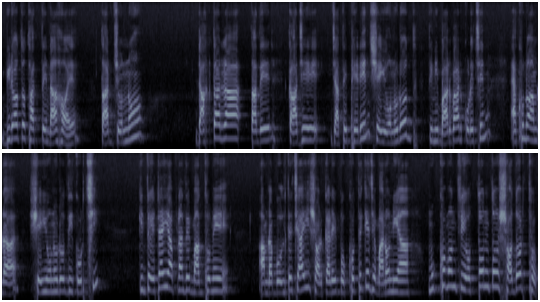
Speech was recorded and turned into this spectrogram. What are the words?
বিরত থাকতে না হয়, তার জন্য ডাক্তাররা তাদের কাজে যাতে ফেরেন সেই অনুরোধ তিনি বারবার করেছেন। এখনও আমরা সেই অনুরোধই করছি। কিন্তু এটাই আপনাদের মাধ্যমে আমরা বলতে চাই সরকারের পক্ষ থেকে যে মাননীয়া মুখ্যমন্ত্রী অত্যন্ত সদর্থক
